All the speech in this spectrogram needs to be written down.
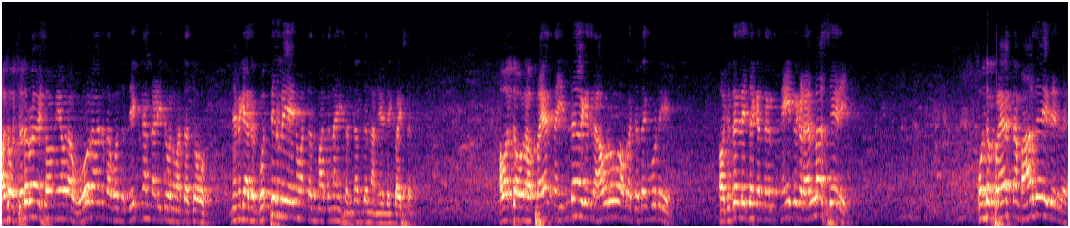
ಅದು ಚಲುವರಾಯ ಸ್ವಾಮಿ ಅವರ ಹೋರಾಟದ ಒಂದು ದಿಕ್ಕಿನಲ್ಲಿ ನಡೀತು ಅನ್ನುವಂಥದ್ದು ನಿಮಗೆ ಅದು ಗೊತ್ತಿರಲಿ ಎನ್ನುವಂಥದ್ದು ಮಾತನ್ನ ಈ ಸಂದರ್ಭದಲ್ಲಿ ನಾನು ಹೇಳಲಿಕ್ಕೆ ಬಯಸ್ತೇನೆ. ಅವತ್ತು ಅವರ ಪ್ರಯತ್ನ ಆಗಿದ್ರೆ ಅವರು ಅವರ ಜೊತೆಗೂಡಿ, ಅವ್ರ ಜೊತೆಯಲ್ಲಿದ್ದಕ್ಕಂಥ ಸ್ನೇಹಿತರುಗಳೆಲ್ಲ ಸೇರಿ ಒಂದು ಪ್ರಯತ್ನ ಮಾಡದೇ ಇದ್ದಿದ್ರೆ,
